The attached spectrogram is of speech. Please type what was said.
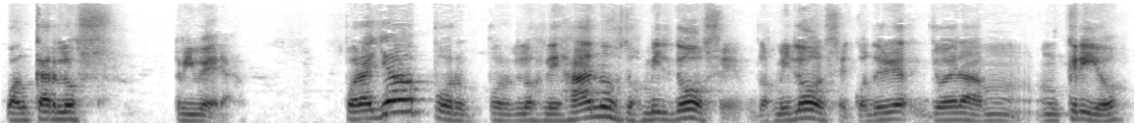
Juan Carlos Rivera. Por allá, por, los lejanos 2012, 2011, cuando yo, era un, crío,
